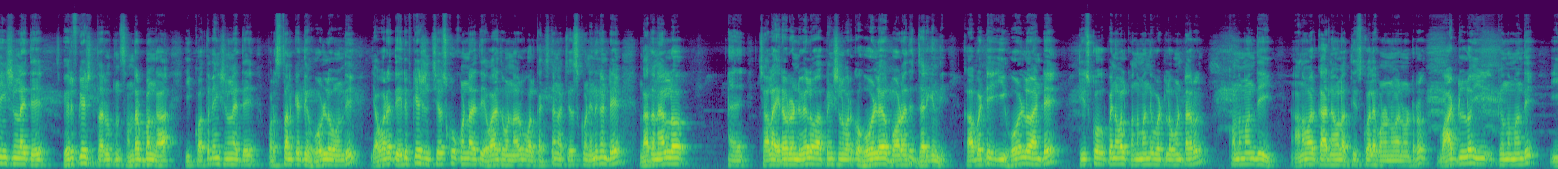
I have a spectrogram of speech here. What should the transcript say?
పెన్షన్లు అయితే వెరిఫికేషన్ జరుగుతున్న సందర్భంగా ఈ కొత్త పెన్షన్లు అయితే ప్రస్తుతానికైతే హోల్డ్లో ఉంది. ఎవరైతే వెరిఫికేషన్ చేసుకోకుండా అయితే ఎవరైతే ఉన్నారో వాళ్ళు ఖచ్చితంగా చేసుకోండి. ఎందుకంటే గత నెలలో చాలా ఇరవై రెండు వేల పెన్షన్ల వరకు హోల్డ్లో పోవడం అయితే జరిగింది. కాబట్టి ఈ హోల్డ్లో అంటే తీసుకోకపోయిన వాళ్ళు కొంతమంది వాటిలో ఉంటారు. కొంతమంది అనవారి కారణం వల్ల తీసుకోలేకుండా వాళ్ళు ఉంటారు. వాటిల్లో ఈ కొంతమంది ఈ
